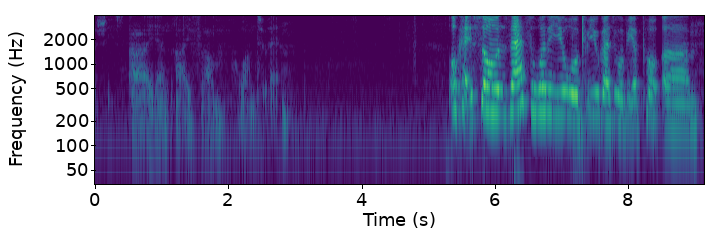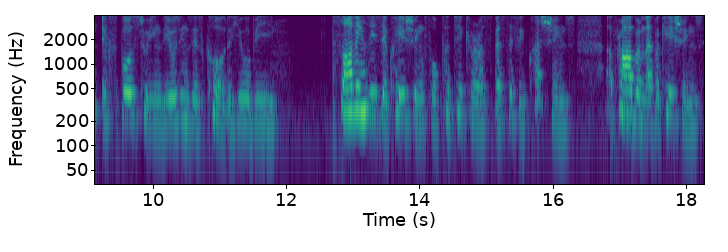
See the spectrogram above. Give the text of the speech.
She's I and I from 1 to n. Okay, so that's what you will you guys will be um, exposed to in using this code. You will be solving this equation for particular specific questions, uh, problem applications,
